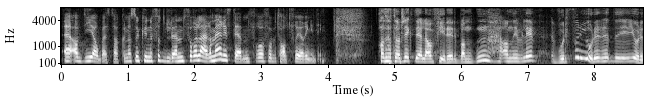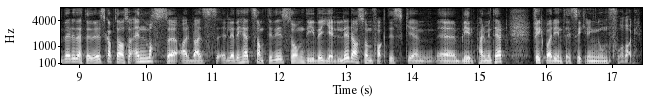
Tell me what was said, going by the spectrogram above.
eh, av de arbeidstakerne som kunne fått lønn for å lære mer, istedenfor å få betalt for å gjøre ingenting. Hadia Tajik, del av firerbanden, angivelig. Hvorfor gjorde, gjorde, dere dette? Dere skapte altså en massearbeidsledighet, samtidig som de det gjelder, da, som faktisk eh, blir permittert, fikk bare inntektssikring noen få dager.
